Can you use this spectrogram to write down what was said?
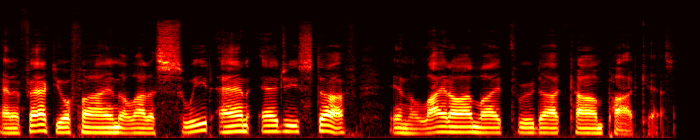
And in fact, you'll find a lot of sweet and edgy stuff in the LightOnLightThrough.com podcast.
